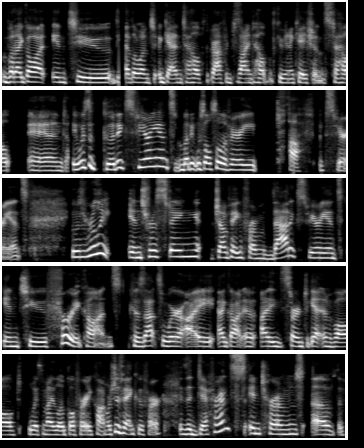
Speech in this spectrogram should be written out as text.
But I got into the other one to, again to help the graphic design, to help with communications, to help, and it was a good experience, but it was also a very tough experience. It was really interesting jumping from that experience into furry cons because that's where I I got I started to get involved with my local furry con which is Vancoufur. The difference in terms of the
